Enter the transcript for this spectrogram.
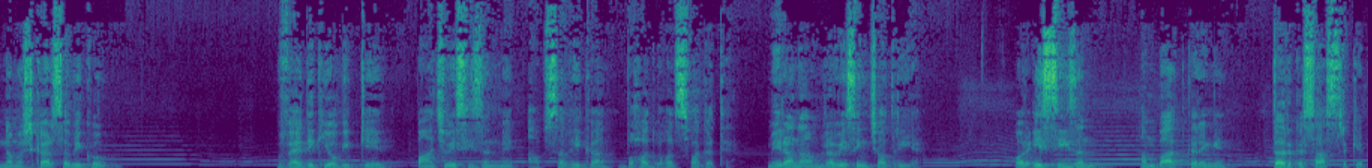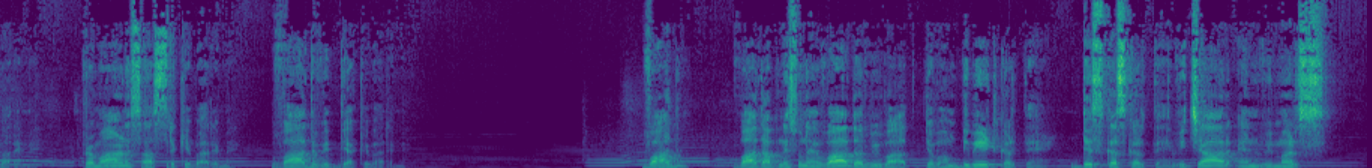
नमस्कार सभी को। वैदिक यौगिक के पाँचवें सीज़न में आप सभी का बहुत बहुत स्वागत है। मेरा नाम रवि सिंह चौधरी है और इस सीज़न हम बात करेंगे तर्क शास्त्र के बारे में, प्रमाण शास्त्र के बारे में, वाद विद्या के बारे में। वाद वाद आपने सुना है, वाद और विवाद, जब हम डिबेट करते हैं डिस्कस करते हैं, विचार एंड विमर्श,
